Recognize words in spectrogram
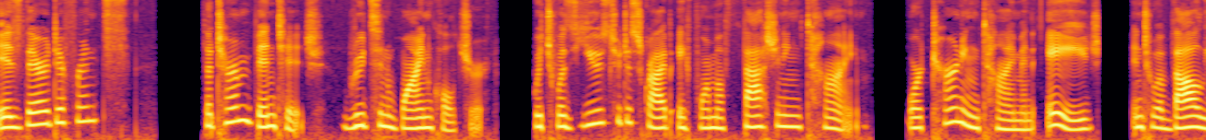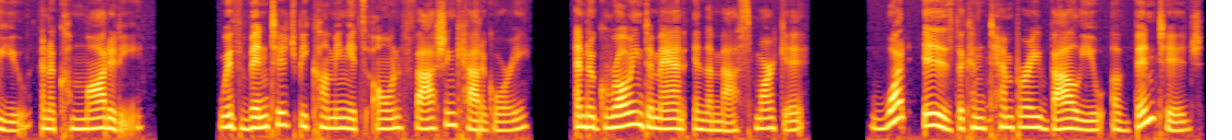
Is there a difference? The term vintage roots in wine culture, which was used to describe a form of fashioning time or turning time and age into a value and a commodity. With vintage becoming its own fashion category and a growing demand in the mass market, what is the contemporary value of vintage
